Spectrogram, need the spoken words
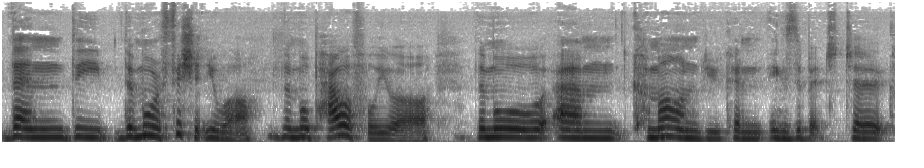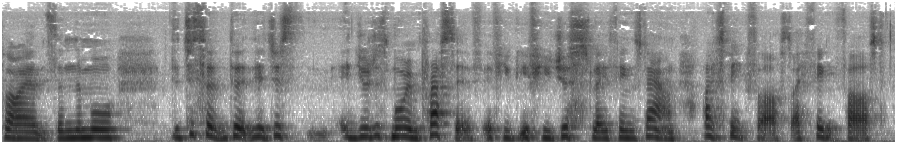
then the the more efficient you are, the more powerful you are, the more um, command you can exhibit to clients, and the more just the, just you're just more impressive if you if you just slow things down. I speak fast, I think fast,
